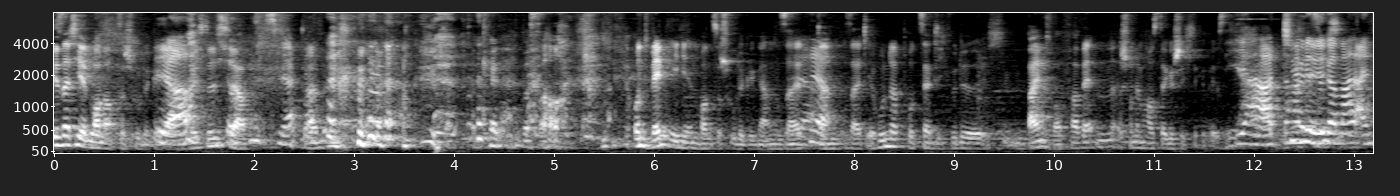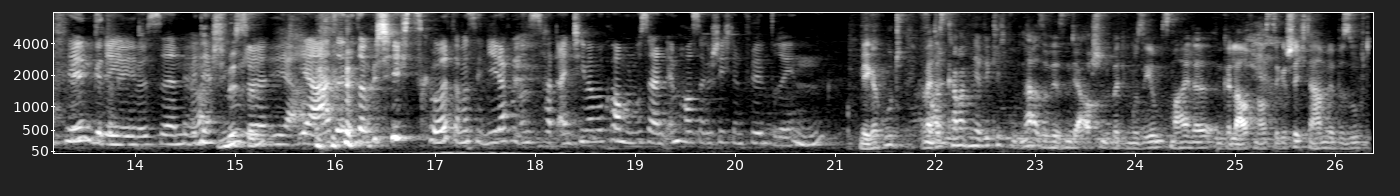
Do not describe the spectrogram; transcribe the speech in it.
ihr seid hier in Bonn auf zur Schule gegangen, ja, richtig? Ja, das merkt man. Dann, kennt ihr das auch. Und wenn ihr hier in Bonn zur Schule gegangen seid, dann seid ihr hundertprozentig, würde ich ein Bein drauf verwetten, schon im Haus der Geschichte gewesen. Ja, da haben wir sogar mal einen Film drehen müssen mit der Schule. Müssen? Ja. also in unserem Geschichtskurs, da musste jeder von uns hat ein Thema bekommen und musste dann im Haus der Geschichte einen Film drehen. Mhm. Mega gut. Weil das kann man hier wirklich gut. Ne? Also wir sind ja auch schon über die Museumsmeile gelaufen aus der Geschichte, haben wir besucht.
